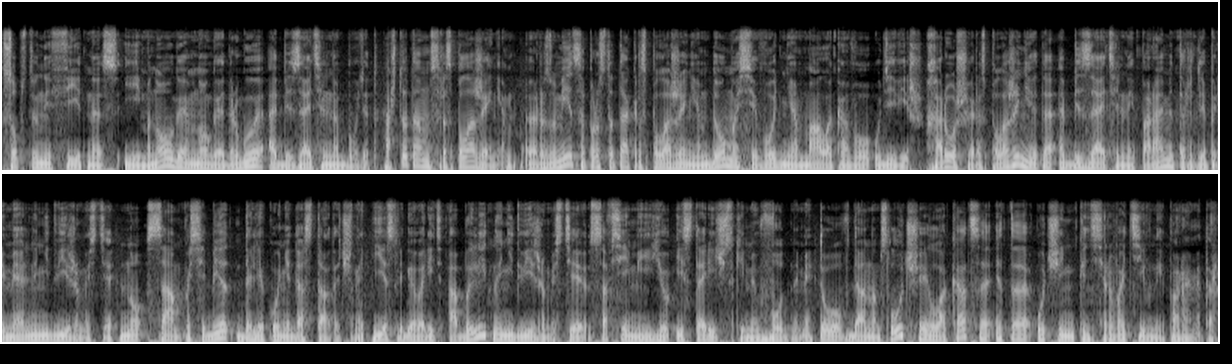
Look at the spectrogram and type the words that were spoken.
собственный фитнес и многое-многое другое обязательно будет. А что там с расположением? Разумеется, просто так расположением дома сегодня мало кого удивишь. Хорошее расположение – это обязательный параметр для премиальной недвижимости, но сам по себе далеко недостаточный. Если говорить об элитной недвижимости со всеми ее историческими вводными, то в данном случае локация – это очень консервативный параметр.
